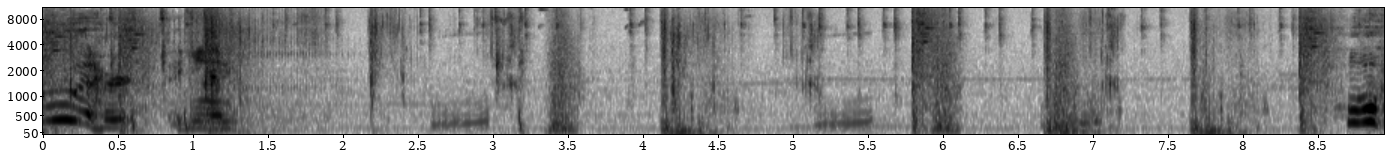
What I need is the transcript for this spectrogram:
Ooh, it hurt again. Come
